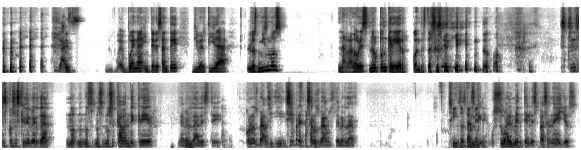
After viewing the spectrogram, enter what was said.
es buena, interesante, divertida, los mismos narradores no lo pueden creer cuando está sucediendo. Es que son esas cosas que de verdad no, no, se acaban de creer, de mm. verdad, este, con los Browns. Y, siempre les pasa a los Browns, de verdad. Sí, totalmente. usualmente les pasan a ellos.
